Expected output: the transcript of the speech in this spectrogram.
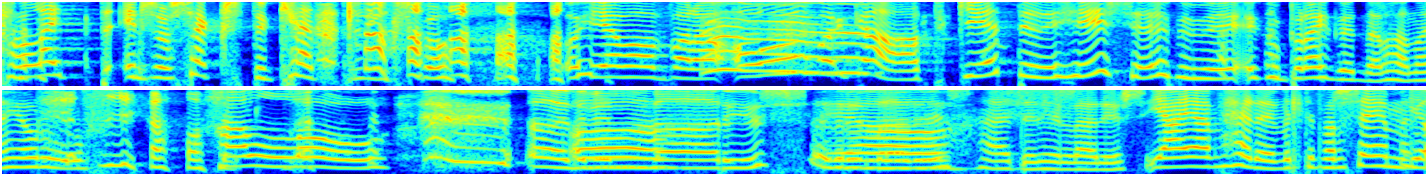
klætt eins og sextu kettling sko. Og ég var bara oh my god getið þið hissið upp mig ykkur brækundar hana hjá Rúf? Já, halló. Það er Ó. hilarious Það er hilarious. já, já, herðu, viltu fara að segja mér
